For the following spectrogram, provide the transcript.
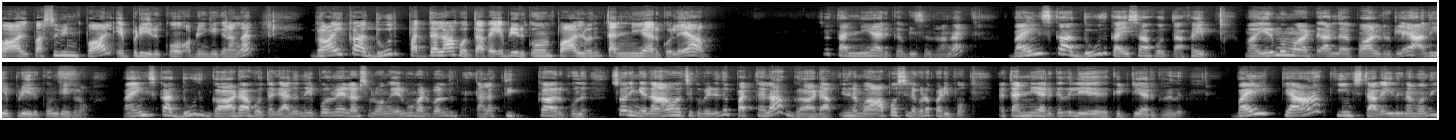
பால் பசுவின் பால் எப்படி இருக்கும் அப்படின்னு கேட்குறாங்க காய்கா தூது தூத் பத்தலா ஹோத்தாகை. எப்படி இருக்கும்? பால் வந்து தண்ணியாக இருக்கும் இல்லையா? ஸோ தண்ணியாக இருக்குது அப்படின்னு சொல்கிறாங்க பைன்ஸ்கா தூத் கைசா ஹோத்தாகை. எருமை மாட்டு அந்த பால் இருக்கு இல்லையா? அது எப்படி இருக்கும்னு கேட்குறோம் பைன்ஸ்கா தூத் காடா ஹோத்தகை அது வந்து எப்போதுமே எல்லோரும் சொல்லுவாங்க எறும்பு மாட்டு பால் நல்லா திக்காக இருக்கும்னு. ஸோ நீங்கள் நான் வச்சுக்க வேண்டியது பத்தலா காடா இது நம்ம ஆப்போசிட்டில் கூட படிப்போம். தண்ணியாக இருக்குது கிட்டியாக இருக்கிறது. பைல் கியா கீன்ஸ்டாக இதுக்கு நம்ம வந்து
